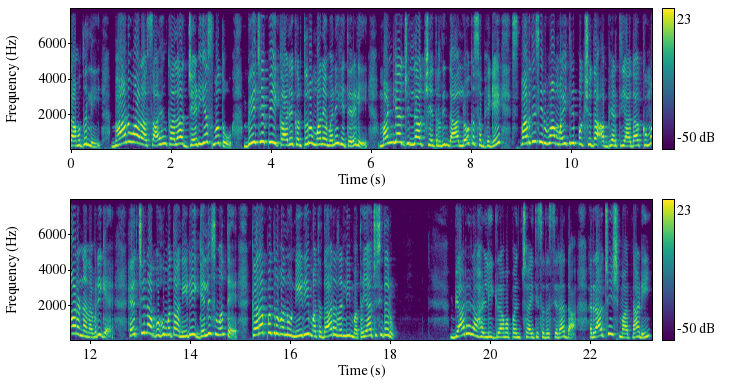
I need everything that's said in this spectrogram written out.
ಗ್ರಾಮದಲ್ಲಿ ಭಾನುವಾರ ಸಾಯಂಕಾಲ ಜೆಡಿಎಸ್ ಮತ್ತು ಬಿಜೆಪಿ ಕಾರ್ಯಕರ್ತರು ಮನೆ ಮನೆಗೆ ತೆರಳಿ ಮಂಡ್ಯ ಜಿಲ್ಲಾ ಕ್ಷೇತ್ರದಿಂದ ಲೋಕಸಭೆಗೆ ಸ್ಪರ್ಧಿಸಿರುವ ಮೈತ್ರಿ ಪಕ್ಷದ ಅಭ್ಯರ್ಥಿಯಾದ ಕುಮಾರಣ್ಣನವರಿಗೆ ಹೆಚ್ಚಿನ ಬಹುಮತ ನೀಡಿ ಗೆಲ್ಲಿಸುವಂತೆ ಕರಪತ್ರವನ್ನು ನೀಡಿ ಮತದಾರರಲ್ಲಿ ಮತಯಾಚಿಸಿದರು. ಬ್ಯಾಡರಹಳ್ಳಿ ಗ್ರಾಮ ಪಂಚಾಯಿತಿ ಸದಸ್ಯರಾದ ರಾಜೇಶ್ ಮಾತನಾಡಿ,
